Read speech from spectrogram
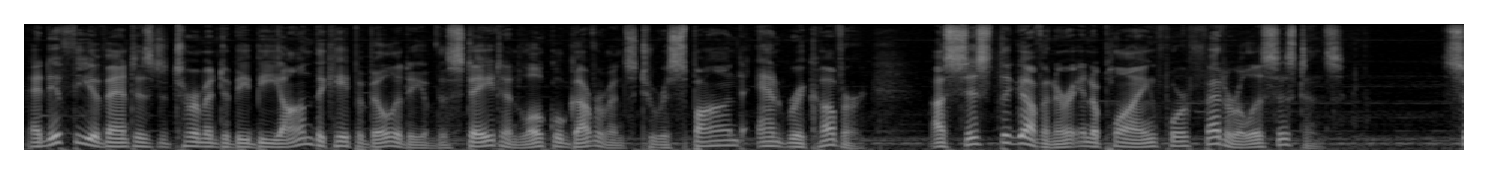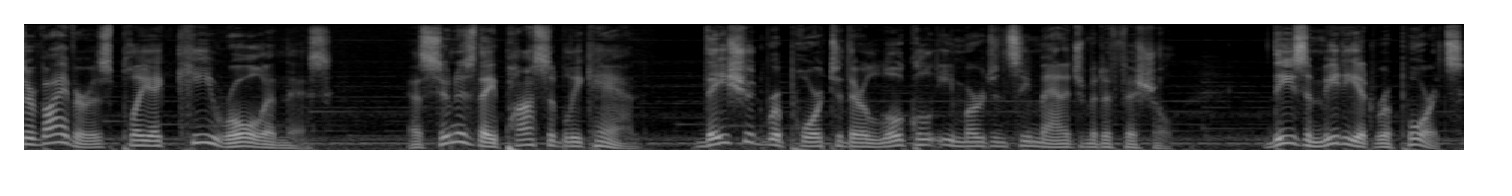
and if the event is determined to be beyond the capability of the state and local governments to respond and recover, assist the governor in applying for federal assistance. Survivors play a key role in this. As soon as they possibly can, they should report to their local emergency management official. These immediate reports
